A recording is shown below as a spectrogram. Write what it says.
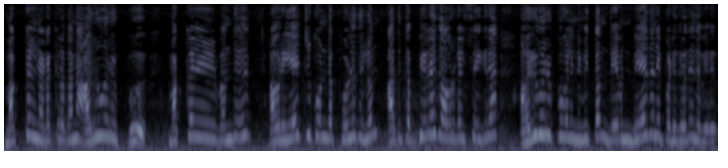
மக்கள் நடக்கிறதான அருவருப்பு மக்கள் வந்து அவரை ஏற்றுக்கொண்ட பொழுதிலும் அதுக்கு பிறகு அவர்கள் செய்கிற அருவறுப்புகளின் நிமித்தம் தேவன் வேதனைப்படுகிறது இந்த வே-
